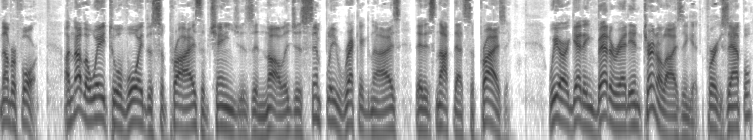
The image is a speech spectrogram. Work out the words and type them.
Number four, another way to avoid the surprise of changes in knowledge is simply recognize that it's not that surprising. We are getting better at internalizing it. For example,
